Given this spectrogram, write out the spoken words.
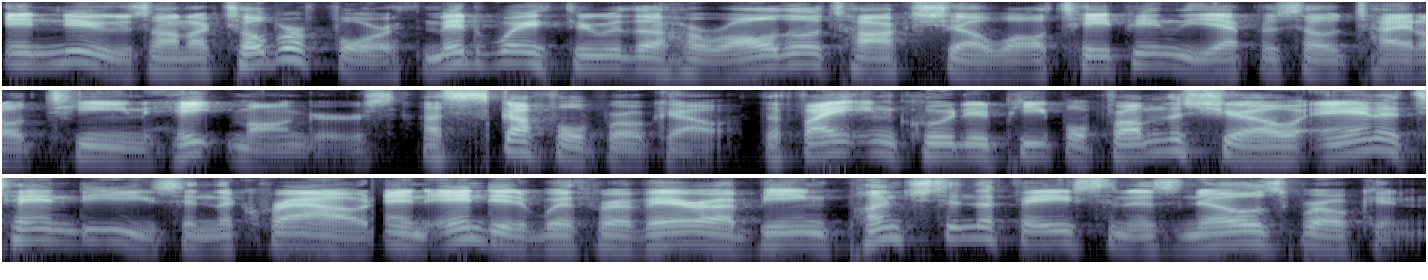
In news, on October 4th, midway through the Geraldo talk show while taping the episode titled Teen Hate Mongers, a scuffle broke out. The fight included people from the show and attendees in the crowd and ended with Rivera being punched in the face and his nose broken.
